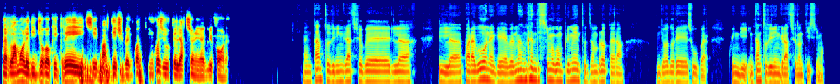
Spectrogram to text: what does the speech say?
per la mole di gioco che crei si partecipa in, in quasi tutte le azioni del Grifone. Intanto ti ringrazio per il, il, paragone che per me è un grandissimo complimento. Zambrotta era un giocatore super, quindi intanto ti ringrazio tantissimo.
